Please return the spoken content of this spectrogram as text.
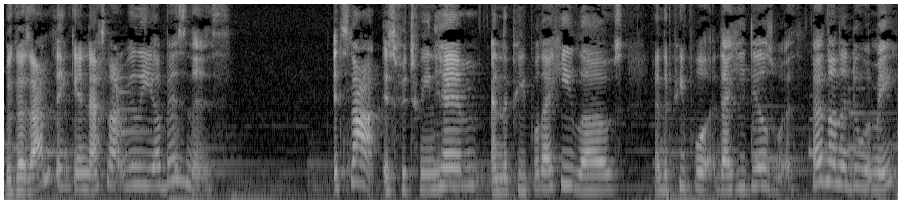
Because I'm thinking that's not really your business. It's not. It's between him and the people that he loves and the people that he deals with. That has nothing to do with me.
